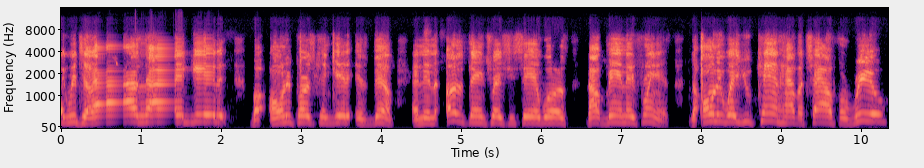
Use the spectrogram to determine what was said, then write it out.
like we tell ours how to get it. But only person can get it is them. And then the other thing Tracy said was about being their friends. The only way you can have a child for real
